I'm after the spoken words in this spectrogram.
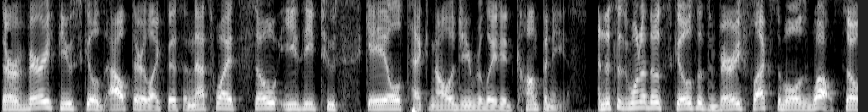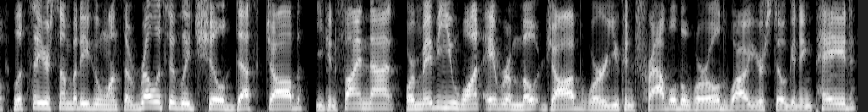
There are very few skills out there like this, and that's why it's so easy to scale technology related companies. And this is one of those skills that's very flexible as well. So let's say you're somebody who wants a relatively chill desk job, you can find that. Or maybe you want a remote job where you can travel the world while you're still getting paid,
